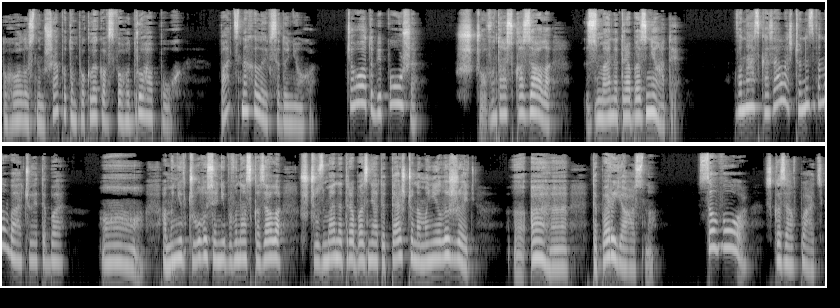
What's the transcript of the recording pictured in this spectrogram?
голосним шепотом покликав свого друга Пух. Паць нахилився до нього. Чого тобі, пуше? Що вона сказала? З мене треба зняти. Вона сказала, що не звинувачує тебе. А, а мені вчулося, ніби вона сказала, що з мене треба зняти те, що на мені лежить. Еге, тепер ясно. Сово, сказав паць,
